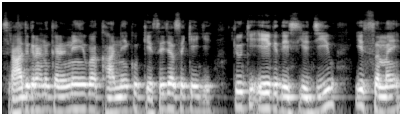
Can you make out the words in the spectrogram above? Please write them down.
श्राद्ध ग्रहण करने व खाने को कैसे जा सकेगी? क्योंकि एक देशीय जीव इस समय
